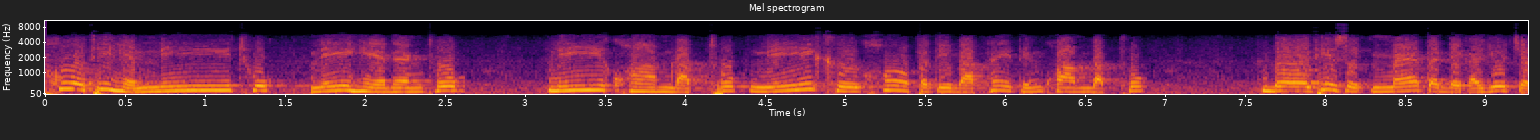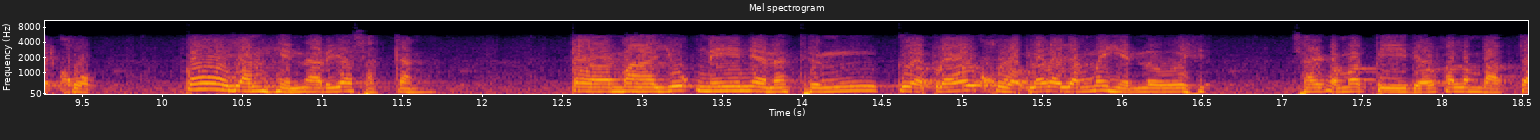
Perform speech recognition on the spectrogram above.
ผู้ที่เห็นนี้ทุกนี้เหตุแห่งทุกนี้ความดับทุกนี้คือข้อปฏิบัติให้ถึงความดับทุกโดยที่สุดแม้แต่เด็กอายุเจ็ดขวบก็ยังเห็นอริยสัจกัน แต่มายุคนี้เนี่ยนะถึงเกือบร้อยขวบแล้วก็ยังไม่เห็นเลย ใช้คำว่าปีเดี๋ยวเขาลำบากใจ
